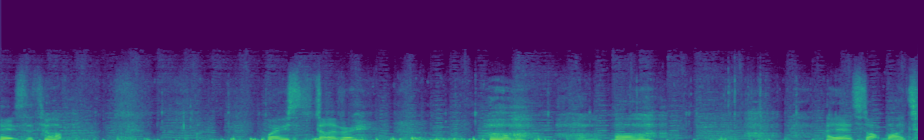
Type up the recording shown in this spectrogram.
Here's the top. Where's the delivery? Oh, oh. I didn't stop once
